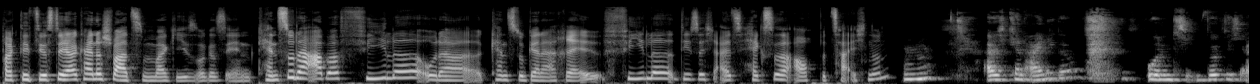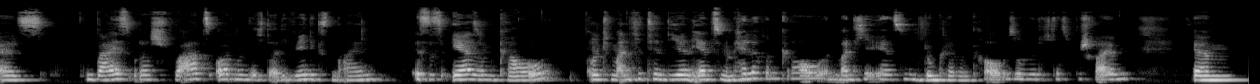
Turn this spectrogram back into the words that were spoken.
praktizierst du ja keine schwarzen Magie so gesehen. Kennst du da aber viele oder kennst du generell viele, die sich als Hexe auch bezeichnen? Mhm. Also ich kenne einige und wirklich als weiß oder schwarz ordnen sich da die wenigsten ein. Es ist eher so ein Grau. Und manche tendieren eher zu einem helleren Grau und manche eher zu einem dunkleren Grau, so würde ich das beschreiben. Ähm,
